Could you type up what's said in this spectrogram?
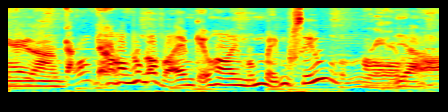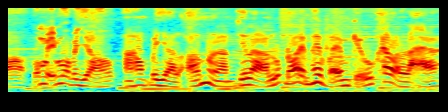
ờ, hay là cắn không, kẹo không lúc đó vợ em kiểu hơi mũm mỉm một xíu. Dạ. À, bấm mỉm hơn bây giờ không? À không bây giờ là ốm rồi anh. Chỉ là lúc đó em thấy vợ em kiểu khá là lạ.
